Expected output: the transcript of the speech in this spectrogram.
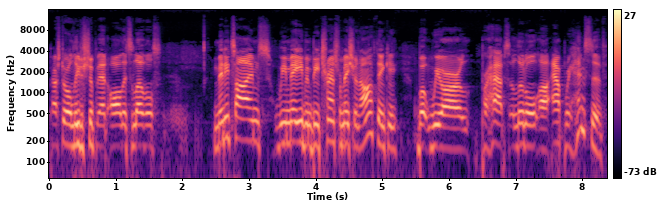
pastoral leadership at all its levels. Many times we may even be transformational in our thinking, but we are perhaps a little uh, apprehensive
